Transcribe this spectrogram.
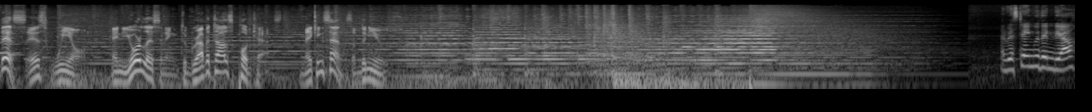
This is WION, and you're listening to Gravitas Podcast, making sense of the news. And we're staying with India.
